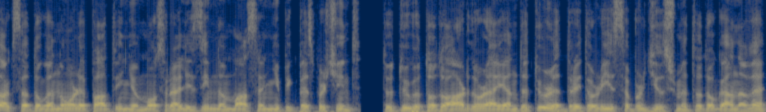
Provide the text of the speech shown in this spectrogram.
taksa doganore pati një mosrealizim në masën një pikë pesë përqind. Të dy këto të ardhura janë detyrë e Drejtorisë së Përgjithshme të Doganave,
